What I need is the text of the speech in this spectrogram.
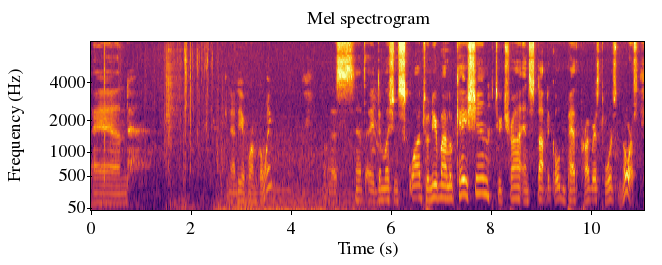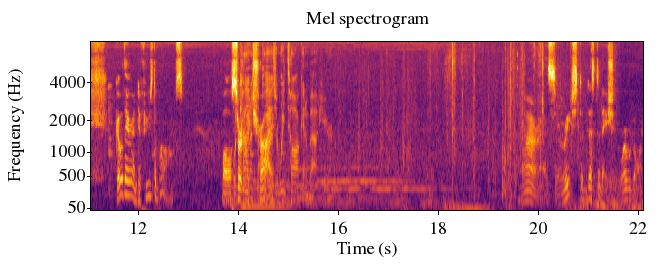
and get an idea of where I'm going. I sent a demolition squad to a nearby location to try and stop the Golden Path progress towards north. Go there and defuse the bombs. Well, I'll what certainly kind of try. supplies are we talking about here? Alright, so reach the destination. Where are we going?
